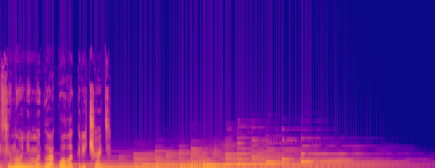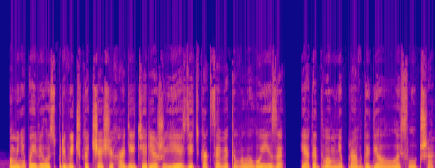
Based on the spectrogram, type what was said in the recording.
синонимы глагола «кричать». У меня появилась привычка чаще ходить и реже ездить, как советовала Луиза, и от этого мне правда делалось лучше.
